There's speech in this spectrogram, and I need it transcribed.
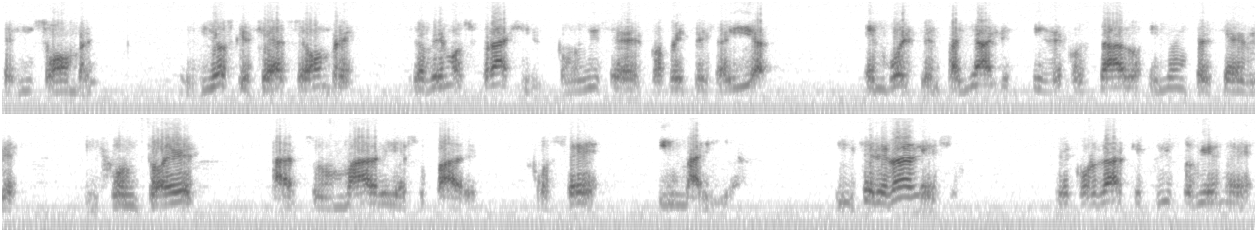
se hizo hombre. Dios que se hace hombre, lo vemos frágil, como dice el profeta Isaías, envuelto en pañales y recostado en un pesebre, y junto a él a su madre y a su padre, José y María. Y celebrar eso, recordar que Cristo viene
